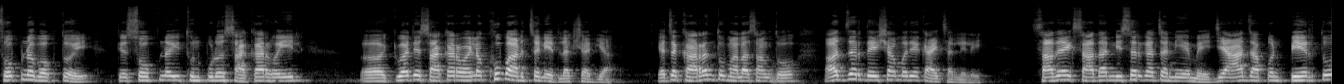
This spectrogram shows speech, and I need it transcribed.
स्वप्न बघतोय ते स्वप्न इथून पुढं साकार होईल. किंवा ते साकार व्हायला खूप अडचणी आहेत लक्षात घ्या. याचं कारण तुम्हाला सांगतो आज जर देशामध्ये काय चाललेलं आहे? साधा एक साधा निसर्गाचा नियम आहे जे आज आपण पेरतो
